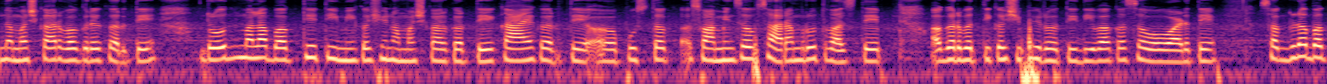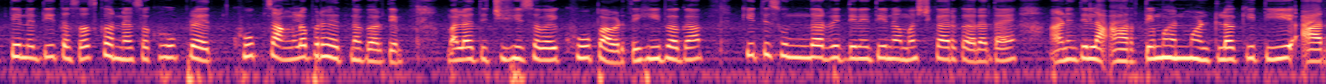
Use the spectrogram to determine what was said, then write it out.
नमस्कार वगैरे करते. रोज मला बघते ती मी कशी नमस्कार करते काय करते. पुस्तक स्वामींचं सारामृत वाचते. अगरबत्ती कशी फिरवते दिवा कसं ओवाळते. सगळं बघते ना ती तसंच करण्याचा खूप प्रयत्न खूप चांगला प्रयत्न करते. मला तिची ही सवय खूप आवडते. ही बघा किती सुंदर रीतीने ती नमस्कार करत आहे. आणि तिला आरती म्हण म्हटलं की ती आर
